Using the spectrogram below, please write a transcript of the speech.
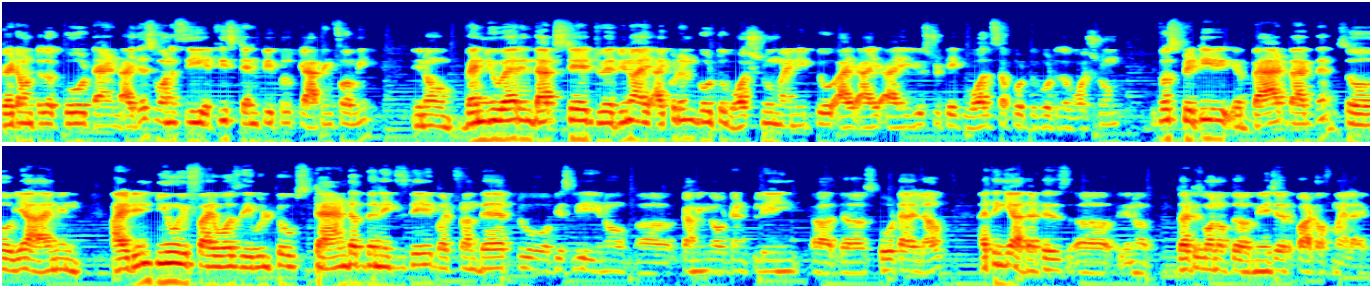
get onto the court and i just want to see at least 10 people clapping for me you know when you were in that stage where you know i, I couldn't go to washroom i need to I, I i used to take wall support to go to the washroom it was pretty uh, bad back then so yeah i mean I didn't knew if I was able to stand up the next day, but from there to obviously, you know, uh, coming out and playing uh, the sport I love, I think yeah, that is uh, you know that is one of the major part of my life.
